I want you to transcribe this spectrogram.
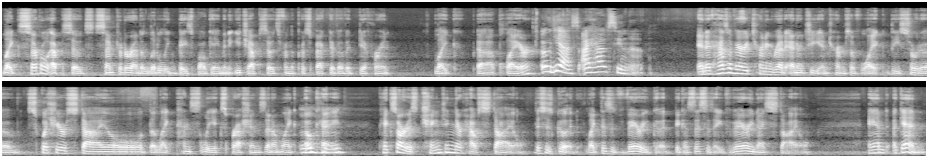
like several episodes centered around a little league baseball game, and each episode's from the perspective of a different like uh, player, Oh yes, I have seen that. and it has a very turning red energy in terms of like the sort of squishier style, the like pencily expressions, and I'm like, okay. Pixar is changing their house style. This is good. Like, this is very good because this is a very nice style. And again,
